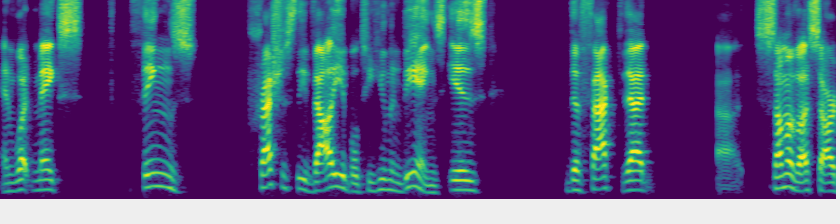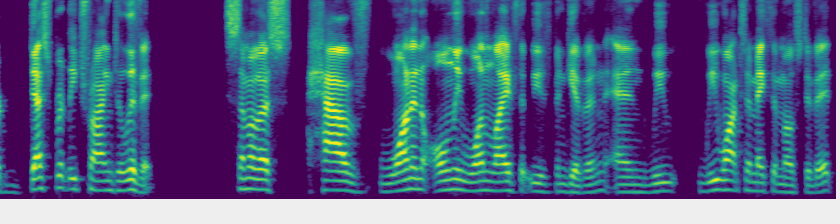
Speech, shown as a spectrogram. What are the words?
and what makes things preciously valuable to human beings is the fact that uh, some of us are desperately trying to live it. Some of us have one and only one life that we've been given, and we we want to make the most of it.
